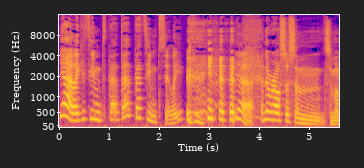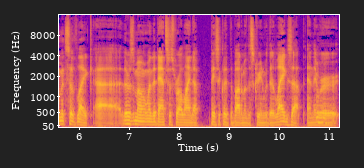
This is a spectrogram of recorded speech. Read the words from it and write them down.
Yeah, like it seemed that that that seemed silly. yeah. And there were also some some moments of like uh, there was a moment when the dancers were all lined up basically at the bottom of the screen with their legs up and they were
